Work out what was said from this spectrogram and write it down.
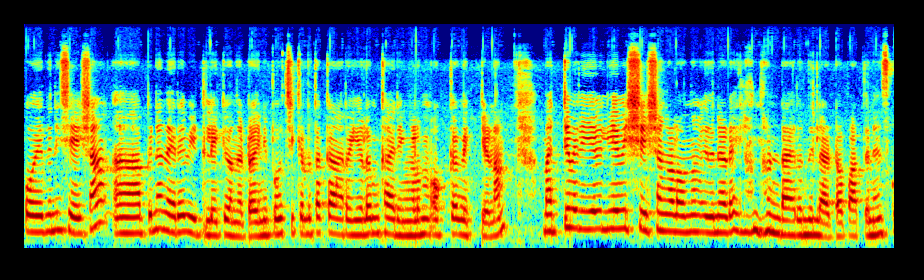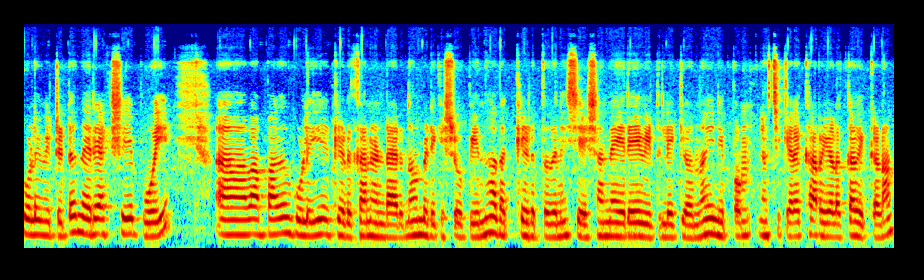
പോയതിന് ശേഷം പിന്നെ നേരെ വീട്ടിലേക്ക് വന്നിട്ടോ. ഇനിയിപ്പോൾ ഉച്ചക്കലത്തെ കറികളും കാര്യങ്ങളും ഒക്കെ വെക്കണം. മറ്റ് വലിയ വലിയ വിശേഷങ്ങളൊന്നും ഇതിനിടയിലൊന്നും ഉണ്ടായിരുന്നില്ല കേട്ടോ. പത്തിനെ സ്കൂളിൽ വിട്ടിട്ട് നേരെ അക്ഷയെ പോയി ആ, ഗുളികയൊക്കെ എടുക്കാനുണ്ടായിരുന്നു മെഡിക്കൽ ഷോപ്പിൽ നിന്ന്. അതൊക്കെ എടുത്തതിന് ശേഷം നേരെ വീട്ടിലേക്ക് വന്നു. ഇനിയിപ്പം ഉച്ചക്കലെ കറികളൊക്കെ വെക്കണം.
